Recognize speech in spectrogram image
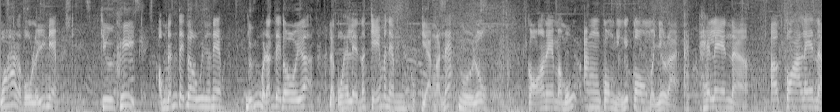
quá là vô lý anh em trừ khi ông đánh tay đôi anh em. Đứng mà đánh tay đôi á là con Helen nó chém anh em cục vàng là nát người luôn. Còn anh em mà muốn ăn con những cái con mà như là Helen nè à, con Allen nè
